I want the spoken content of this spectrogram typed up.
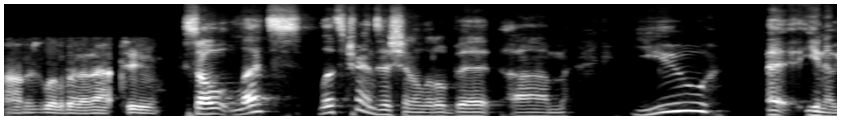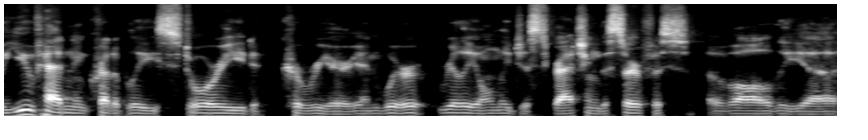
um, there's a little bit of that too. So let's let's transition a little bit. Um, you uh, you know you've had an incredibly storied career, and we're really only just scratching the surface of all the uh,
